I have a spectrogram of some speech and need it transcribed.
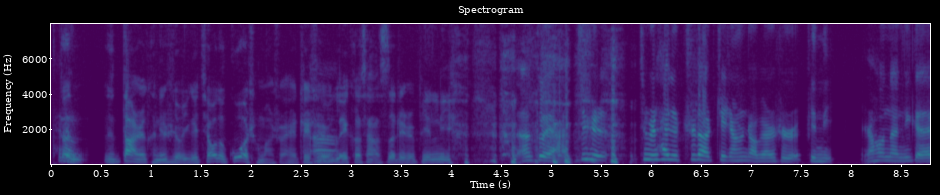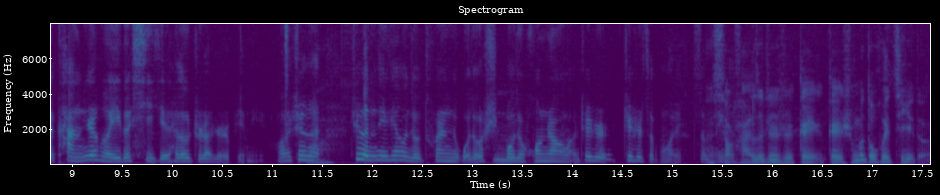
但大人肯定是有一个教的过程嘛，说哎这是雷克萨斯，这是宾利，啊对啊，就是就是他就知道这张照片是宾利。然后呢，你给他看任何一个细节，他都知道这是宾利。我说这个，这个那天我就突然我就我就慌张了，这是这是怎么回事怎么？小孩子真是给给什么都会记得，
